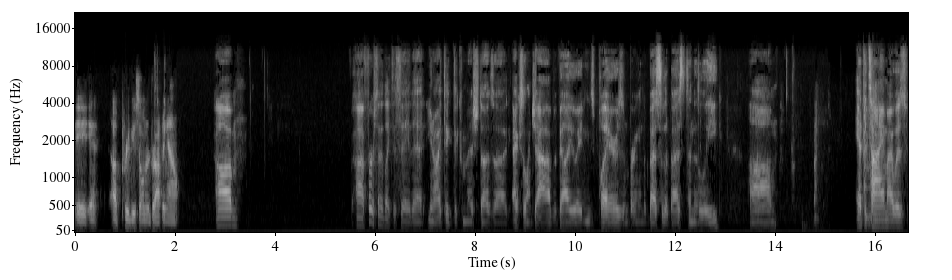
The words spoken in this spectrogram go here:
a, a previous owner dropping out. Um, uh, first, I'd like to say that you know I think the commish does an excellent job evaluating these players and bringing the best of the best into the league. Um, at the time, I was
